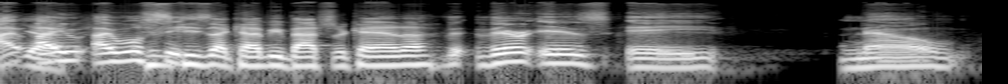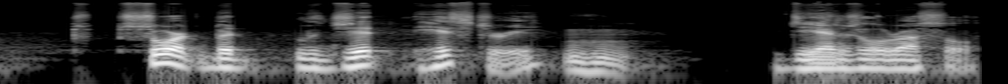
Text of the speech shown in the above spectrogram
I- yeah. I- I will see- He's like, can I be Bachelor Canada? Th- there is a now short but legit history. Mm-hmm. D'Angelo Russell,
